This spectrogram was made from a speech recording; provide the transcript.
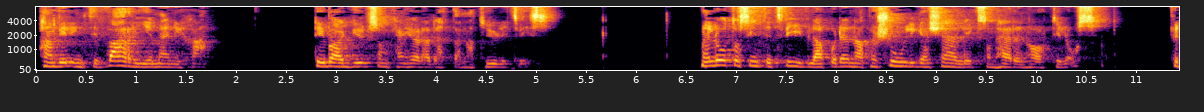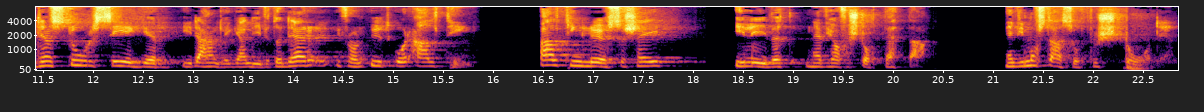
Han vill in till varje människa. Det är bara Gud som kan göra detta naturligtvis. Men låt oss inte tvivla på denna personliga kärlek som Herren har till oss. För det är en stor seger i det andliga livet och därifrån utgår allting. Allting löser sig i livet när vi har förstått detta. Men vi måste alltså förstå det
